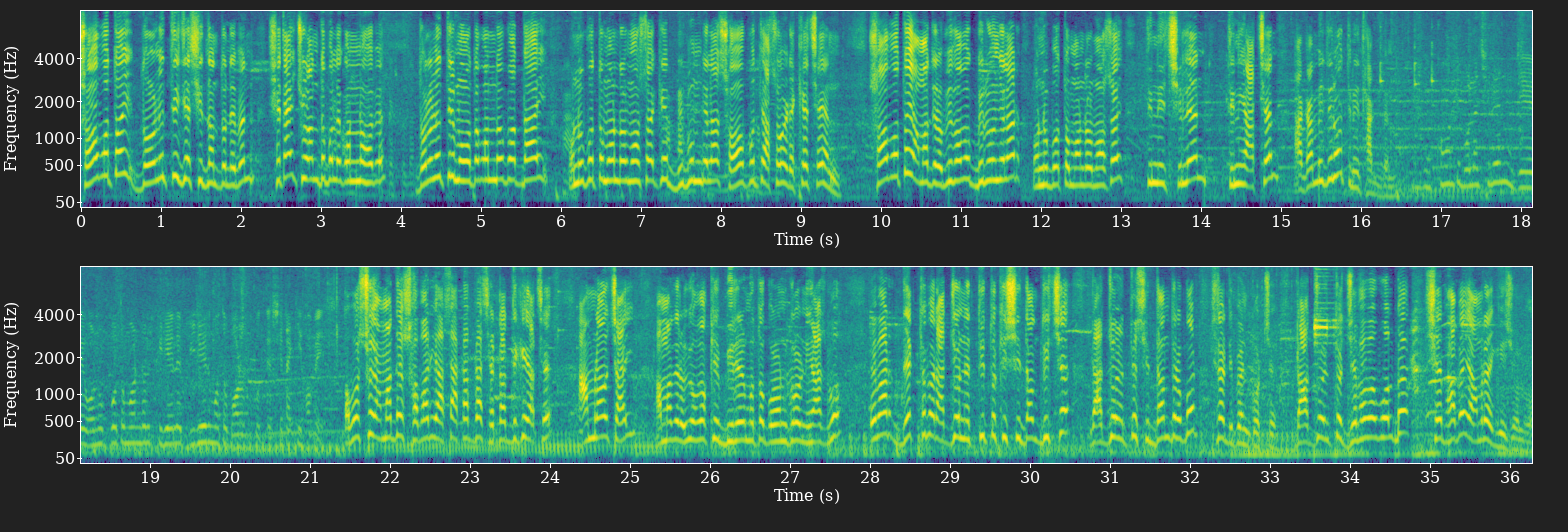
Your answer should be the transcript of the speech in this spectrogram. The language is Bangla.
স্বভাবতই দলনেত্রী যে সিদ্ধান্ত নেবেন সেটাই চূড়ান্ত বলে গণ্য হবে। দলনেত্রী মমতা বন্দ্যোপাধ্যায় অনুব্রত মণ্ডল মহাশয়কে বীরভূম জেলার সভাপতি আসনে রেখেছেন। স্বভাবতই আমাদের অভিভাবক বীরভূম জেলার অনুব্রত মণ্ডল মহাশয় তিনি ছিলেন তিনি আছেন আগামী দিনেও তিনি থাকবেন। মুখ্যমন্ত্রী বলেছিলেন যে অনুব্রত মণ্ডল ফিরে এলে বীরের মতো বরণ করতে সেটা কি হবে? অবশ্যই আমাদের সবারই আশা আকাঙ্ক্ষা সেটার দিকেই আছে। আমরাও চাই আমাদের অভিভাবককে বীরের মতো বরণ করে নিয়ে আসব। এবার দেখতে হবে রাজ্য নেতৃত্ব কী সিদ্ধান্ত দিচ্ছে। রাজ্য নেতৃত্বের সিদ্ধান্তের ওপর সেটা ডিপেন্ড করছে। রাজ্য নেতৃত্ব যেভাবে বলবে, সেভাবেই আমরা এগিয়ে চলবো।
